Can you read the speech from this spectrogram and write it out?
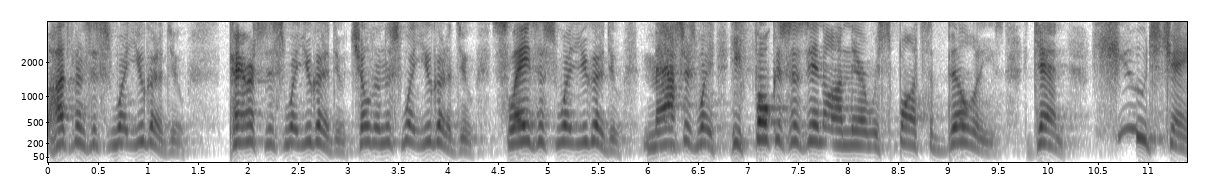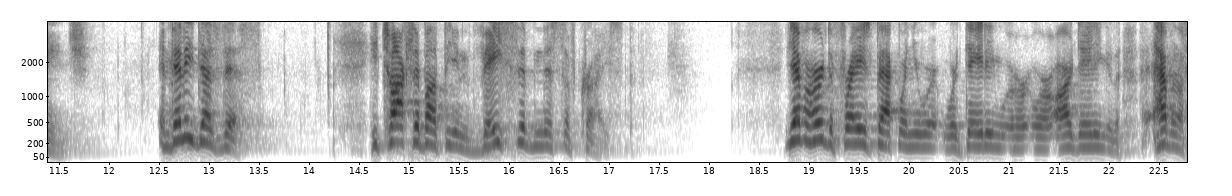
husbands this is what you got to do Parents, this is what you got to do. Children, this is what you got to do. Slaves, this is what you got to do. Masters, what he focuses in on their responsibilities. Again, huge change. And then he does this. He talks about the invasiveness of Christ. You ever heard the phrase back when you were, were dating or, or are dating, having a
